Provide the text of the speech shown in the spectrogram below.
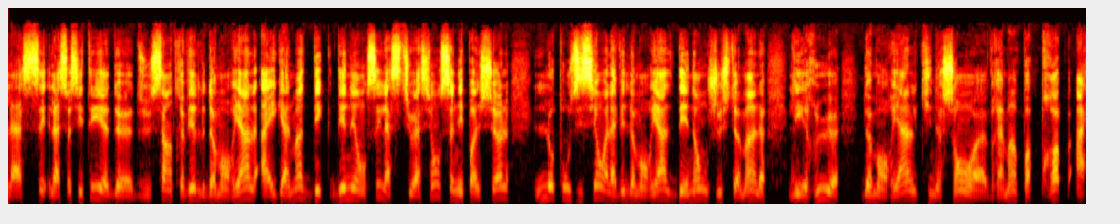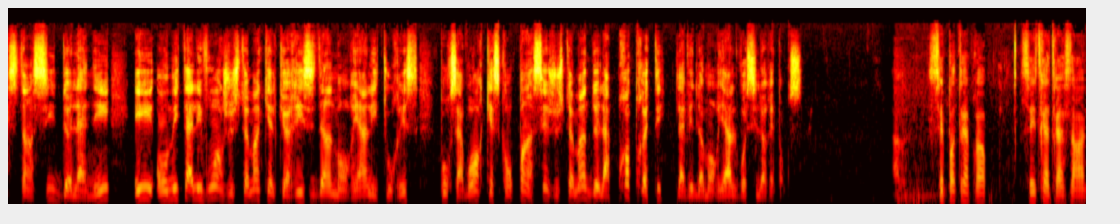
la, Société du centre-ville de Montréal a également dé, dénoncé la situation. Ce n'est pas le seul. L'opposition à la ville de Montréal dénonce justement les rues euh, de Montréal qui ne sont euh, vraiment pas propres à ce temps-ci de l'année. Et on est allé voir justement quelques résidents de Montréal et touristes pour savoir qu'est-ce qu'on pensait justement de la propreté de la ville de Montréal. Voici leur réponse. C'est pas très propre. C'est très, très sale.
